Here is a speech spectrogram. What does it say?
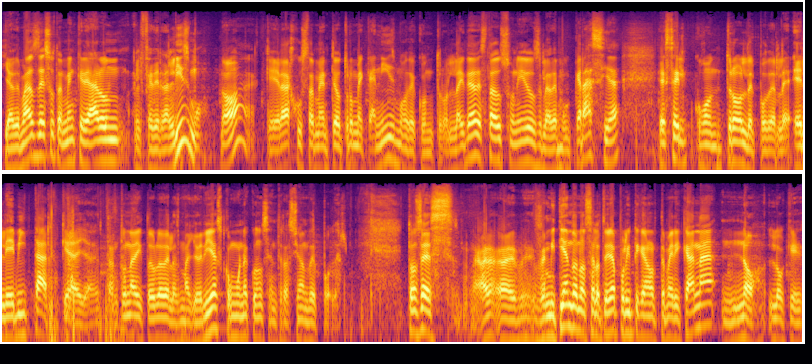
Y además de eso también crearon el federalismo, ¿no? que era justamente otro mecanismo de control. La idea de Estados Unidos de la democracia es el control del poder, el evitar que haya tanto una dictadura de las mayorías como una concentración de poder. Entonces, remitiéndonos a la teoría política norteamericana, no, lo que eh,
